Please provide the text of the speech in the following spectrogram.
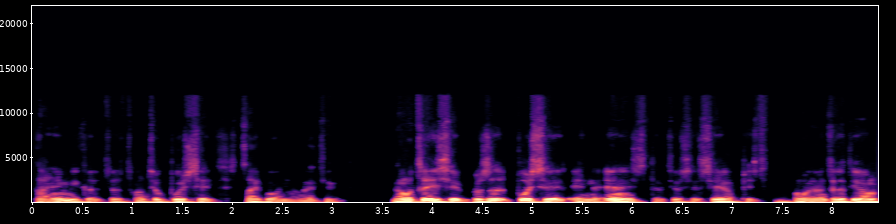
dynamic 就他就不写再过哪来就，然后这里写不是不写 N N S 的，就写 therapist。我想这个地方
